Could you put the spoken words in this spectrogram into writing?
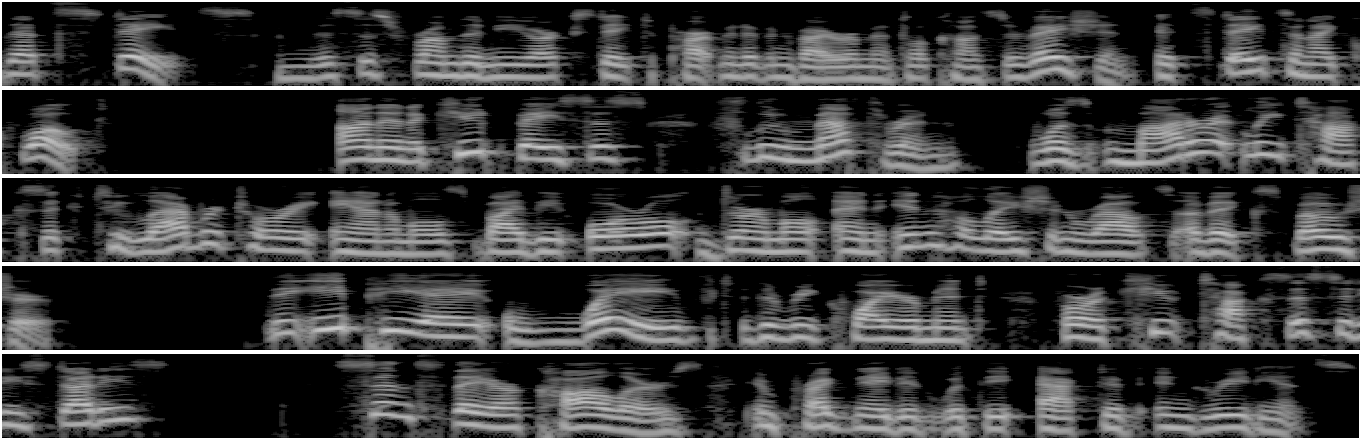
that states, and this is from the New York State Department of Environmental Conservation, it states, and I quote, on an acute basis, flumethrin was moderately toxic to laboratory animals by the oral, dermal, and inhalation routes of exposure. The EPA waived the requirement for acute toxicity studies since they are collars impregnated with the active ingredients.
